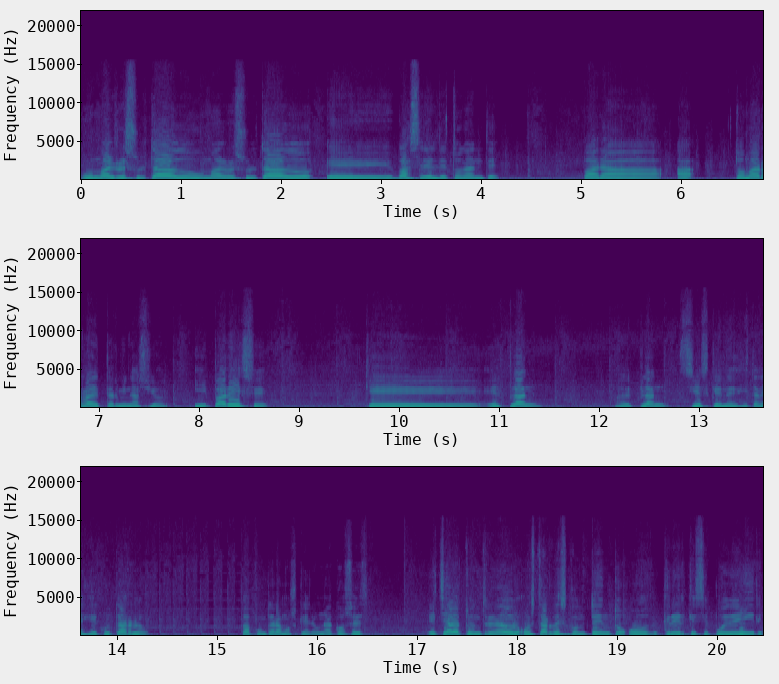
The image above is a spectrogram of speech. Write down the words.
un mal resultado, un mal resultado eh, va a ser el detonante para a, tomar la determinación. Y parece que el plan, el plan, si es que necesitan ejecutarlo, va a apuntar a Mosquera. Una cosa es echar a tu entrenador o estar descontento o creer que se puede ir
